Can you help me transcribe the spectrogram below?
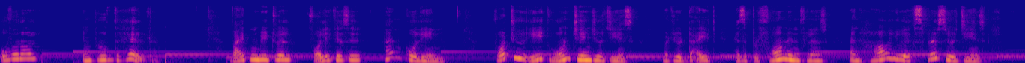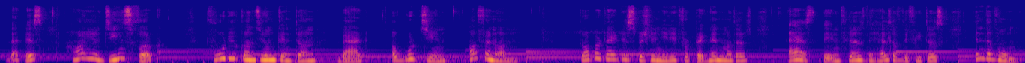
overall improve the health. Vitamin B12, folic acid, and choline. What you eat won't change your genes, but your diet has a profound influence on how you express your genes. That is, how your genes work. Food you consume can turn bad or good gene off and on. Proper diet is especially needed for pregnant mothers as they influence the health of the fetus in the womb.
